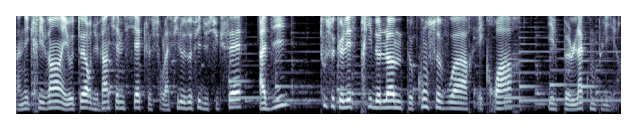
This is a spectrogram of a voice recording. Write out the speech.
un écrivain et auteur du XXe siècle sur la philosophie du succès, a dit tout ce que l'esprit de l'homme peut concevoir et croire, il peut l'accomplir.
